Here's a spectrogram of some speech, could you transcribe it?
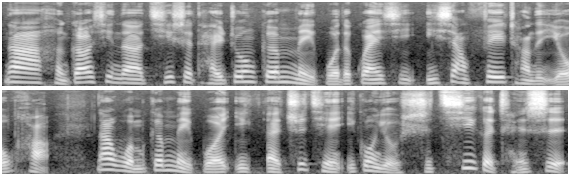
那很高兴呢，其实台中跟美国的关系一向非常的友好。那我们跟美国一呃之前一共有十七个城市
